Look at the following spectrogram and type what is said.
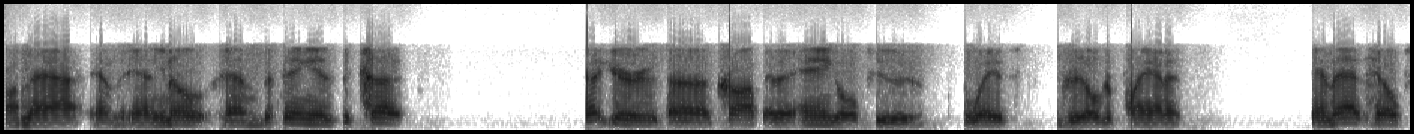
On that, and and you know, and the thing is to cut cut your uh, crop at an angle to the way it's drilled or planted, and that helps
